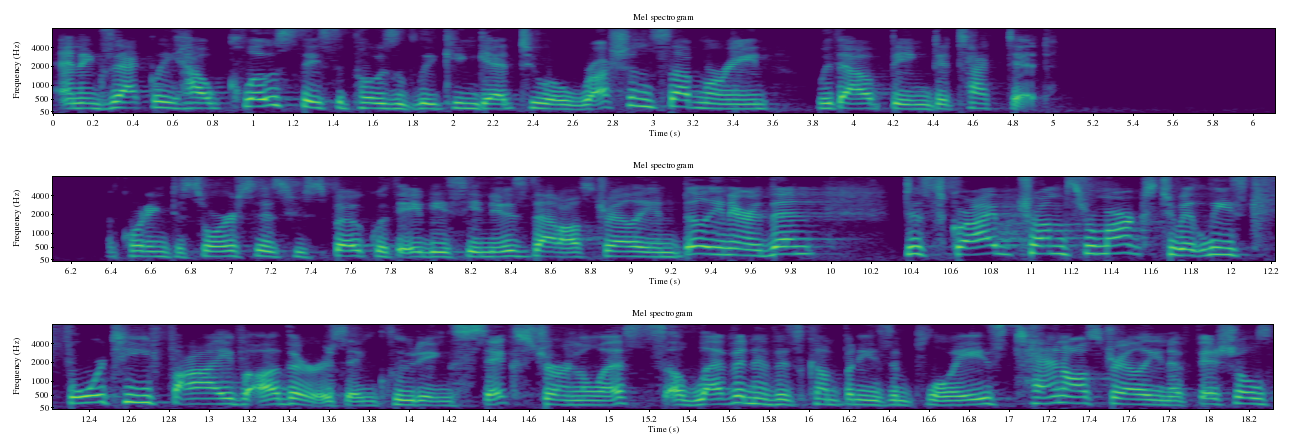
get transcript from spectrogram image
and exactly how close they supposedly can get to a Russian submarine without being detected. According to sources who spoke with ABC News, that Australian billionaire then described Trump's remarks to at least 45 others, including six journalists, 11 of his company's employees, 10 Australian officials,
